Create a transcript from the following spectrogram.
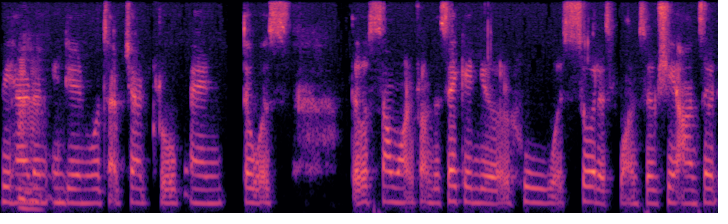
we had mm-hmm. an indian whatsapp chat group and there was there was someone from the second year who was so responsive. She answered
